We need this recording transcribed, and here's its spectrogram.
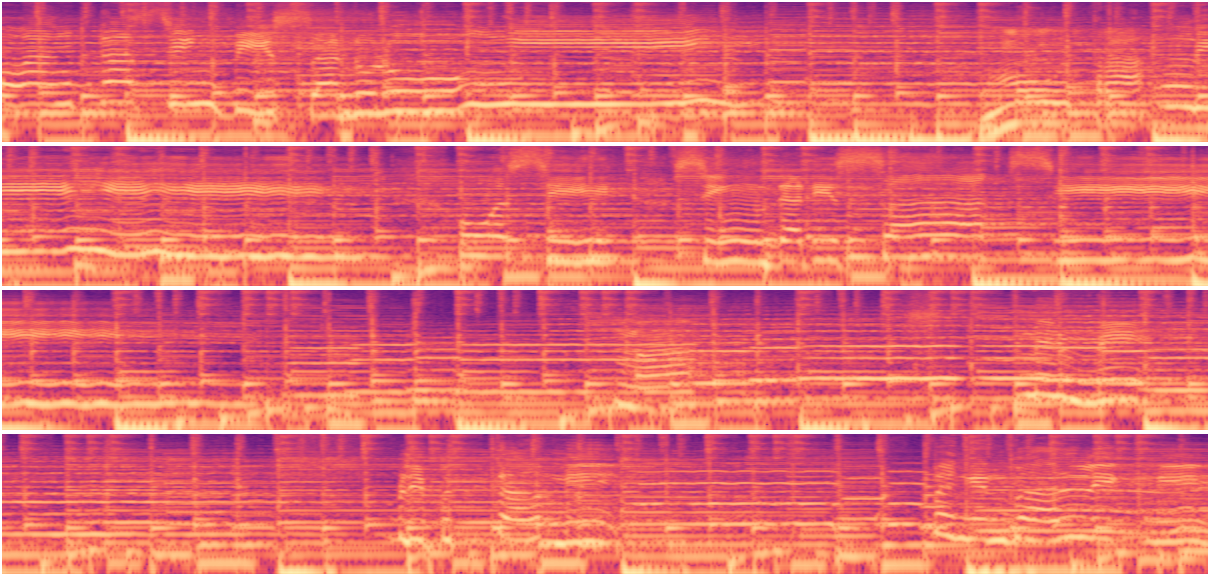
langkah sing bisa nulungi. Mung trali wesi sing dadi saksi betami Pengen balik nih.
